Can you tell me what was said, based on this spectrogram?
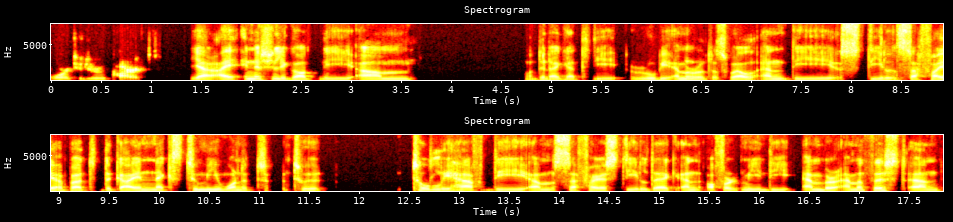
or to draw cards. Yeah, I initially got the um, what did I get? The ruby emerald as well, and the steel sapphire. But the guy next to me wanted to totally have the um, sapphire steel deck and offered me the amber amethyst and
